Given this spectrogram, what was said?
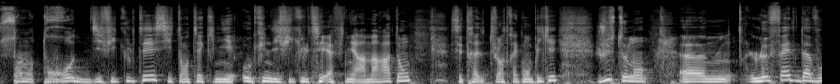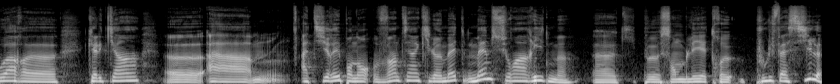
sans trop de difficultés, si tant est qu'il n'y ait aucune difficulté à finir un marathon. C'est très- toujours très compliqué. Justement, euh, le fait d'avoir euh, quelqu'un euh, à, tirer pendant 21 km, même sur un rythme qui peut sembler être plus facile,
